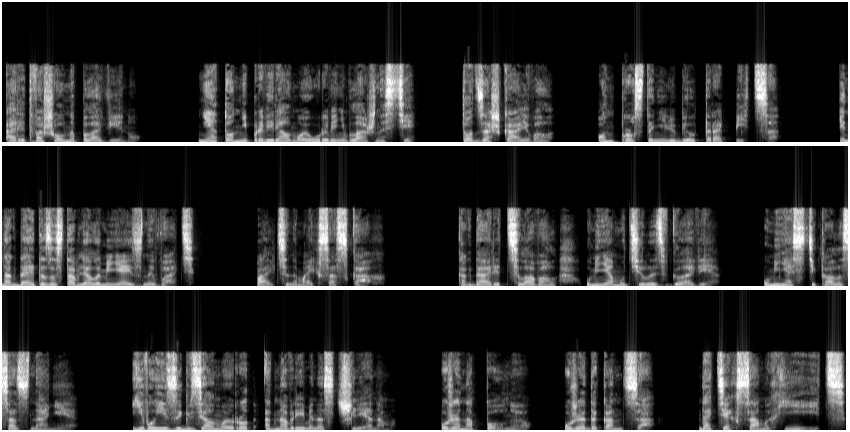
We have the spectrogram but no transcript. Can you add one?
Арит вошел наполовину. Нет, он не проверял мой уровень влажности. Тот зашкаливал. Он просто не любил торопиться. Иногда это заставляло меня изнывать. Пальцы на моих сосках. Когда Арит целовал, у меня мутилось в голове. У меня стекало сознание. Его язык взял мой рот одновременно с членом. Уже на полную, уже до конца, до тех самых яиц.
